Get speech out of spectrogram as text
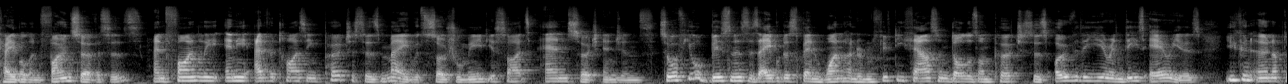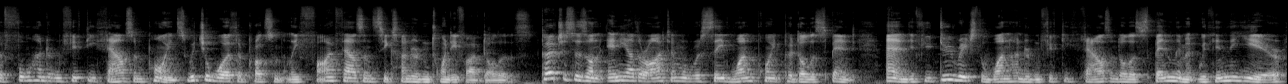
cable and phone services, and finally, any advertising purchases made with social media sites and search engines. So if your business is able to spend $150,000 on purchases over the year in these areas, you can earn up to 450,000 points, which are worth approximately $5,625. Purchases on any other item will receive one point per dollar spent, and if you do reach the $150,000 spend limit within the year,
